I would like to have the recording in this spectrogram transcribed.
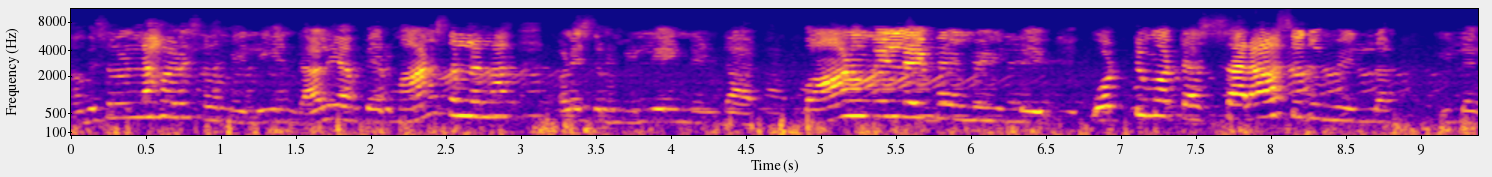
நபி ஸல்லல்லாஹு அலைஹி வஸல்லம் இல்லை என்றால் என் பெருமான சொல்லலாம் அலைஹி வஸல்லம் இல்லை என்றார். வானம் இல்லை பூமி இல்லை ஒட்டுமொத்த சராசரும் இல்லை. இல்லை.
